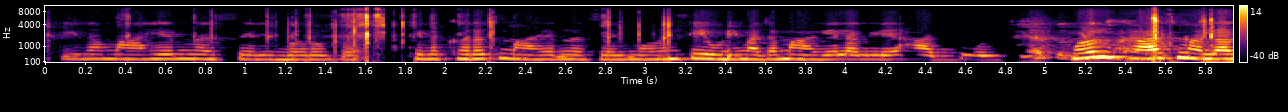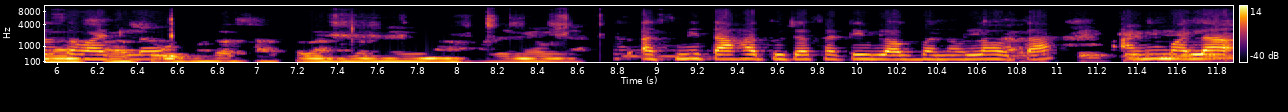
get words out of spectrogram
तिला माहेर नसेल बरोबर. तिला खरंच माहेर नसेल म्हणून ती एवढी माझ्या मागे लागली हात धुवून. म्हणून. खास मला असं वाटलं मेवण्या अस्मिता हा तुझ्यासाठी व्लॉग बनवला होता आणि मला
